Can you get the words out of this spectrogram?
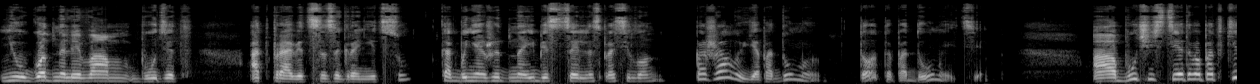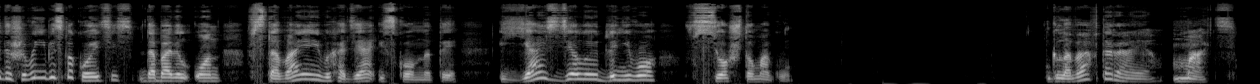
Не угодно ли вам будет отправиться за границу? как бы неожиданно и бесцельно спросил он. Пожалуй, я подумаю. То-то подумайте. А об участи этого подкидыша вы не беспокойтесь, добавил он, вставая и выходя из комнаты. Я сделаю для него все, что могу. Глава вторая. Мать.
